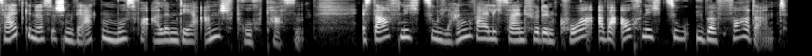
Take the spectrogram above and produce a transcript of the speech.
Zeitgenössischen Werken muss vor allem der Anspruch passen. Es darf nicht zu langweilig sein für den Chor, aber auch nicht zu überfordernd.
